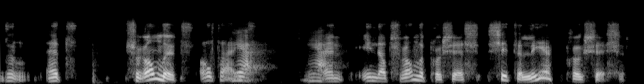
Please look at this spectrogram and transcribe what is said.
dan- Het verandert altijd. Ja. Ja. En in dat veranderproces zitten leerprocessen.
